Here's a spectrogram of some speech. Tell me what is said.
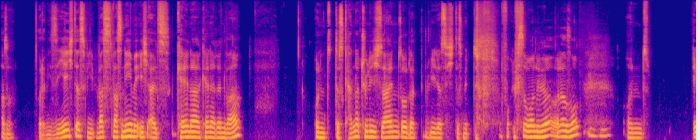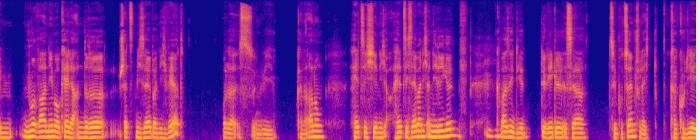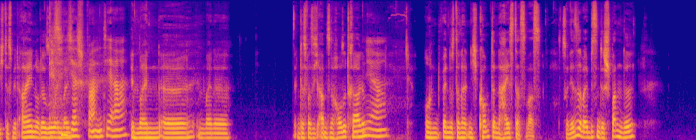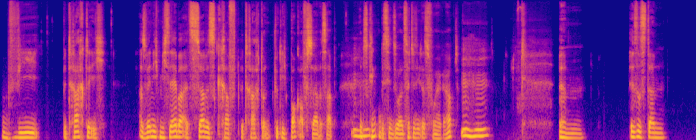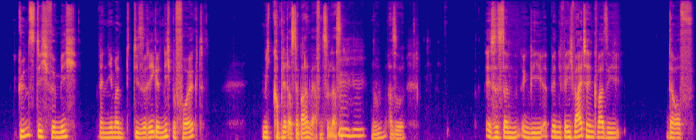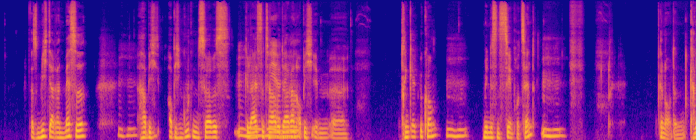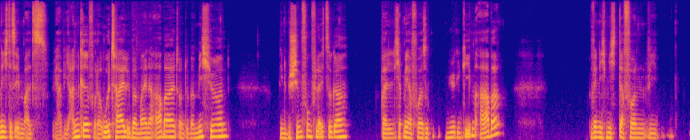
Also, oder wie sehe ich das? Wie, was, was nehme ich als Kellner, Kellnerin wahr? Und das kann natürlich sein, so dass, wie dass ich das mit Wolfsohren höre oder so. Mhm. Und eben nur wahrnehme, okay, der andere schätzt mich selber nicht wert oder ist irgendwie, keine Ahnung, hält sich hier nicht, hält sich selber nicht an die Regeln. Mhm. Quasi, die, die Regel ist ja zehn Prozent, vielleicht kalkuliere ich das mit ein oder so. Das finde ich ja spannend, ja. In mein, äh, in meine, in das, was ich abends nach Hause trage. Ja. Und wenn das dann halt nicht kommt, dann heißt das was. So, und jetzt ist aber ein bisschen das Spannende, wie betrachte ich also wenn ich mich selber als Servicekraft betrachte und wirklich Bock auf Service habe, mhm. und es klingt ein bisschen so, als hätte sie das vorher gehabt, mhm. ähm, ist es dann günstig für mich, wenn jemand diese Regeln nicht befolgt, mich komplett aus der Bahn werfen zu lassen. Mhm. Ne? Also ist es dann irgendwie, wenn ich, wenn ich weiterhin quasi darauf, also mich daran messe, mhm. habe ich, ob ich einen guten Service mhm. geleistet habe, ja, daran, genau. ob ich eben äh, Trinkgeld bekomme. Mhm. Mindestens zehn Prozent. Genau, dann kann ich das eben als, ja, wie Angriff oder Urteil über meine Arbeit und über mich hören. Wie eine Beschimpfung vielleicht sogar. Weil ich habe mir ja vorher so Mühe gegeben, aber wenn ich mich davon wie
